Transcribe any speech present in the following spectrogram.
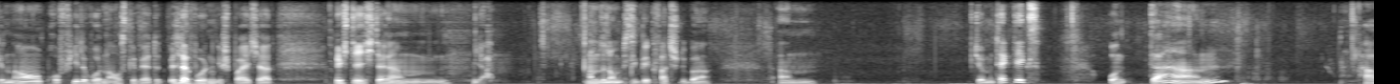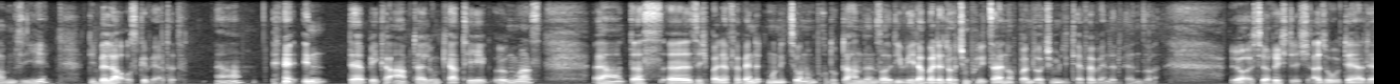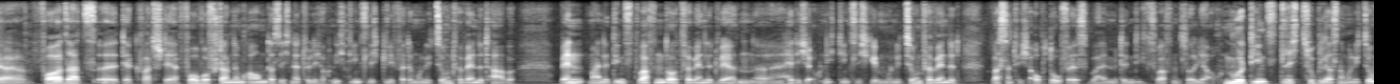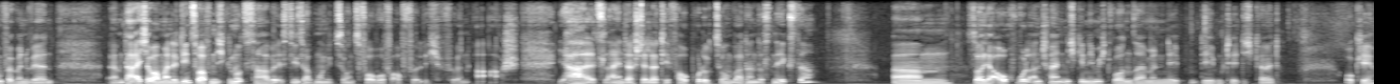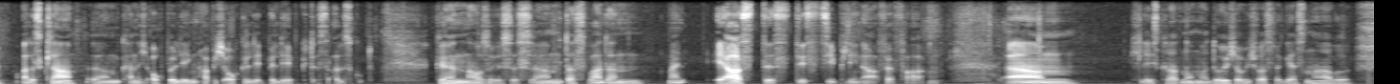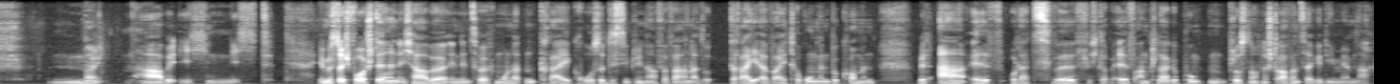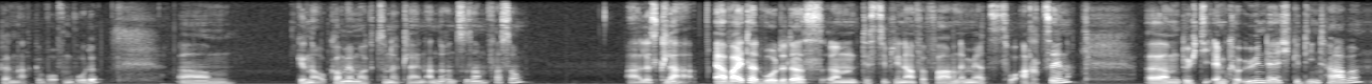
Genau, Profile wurden ausgewertet, Bilder wurden gespeichert. Richtig, ähm, ja. Haben sie noch ein bisschen gequatscht über ähm, German Tactics. Und dann haben sie die Bilder ausgewertet. Ja, in der BKA-Abteilung KT irgendwas, ja, dass äh, sich bei der verwendeten Munition um Produkte handeln soll, die weder bei der deutschen Polizei noch beim deutschen Militär verwendet werden sollen. Ja, ist ja richtig. Also der, der Vorsatz, äh, der Quatsch, der Vorwurf stand im Raum, dass ich natürlich auch nicht dienstlich gelieferte Munition verwendet habe. Wenn meine Dienstwaffen dort verwendet werden, äh, hätte ich auch nicht dienstlich Munition verwendet, was natürlich auch doof ist, weil mit den Dienstwaffen soll ja auch nur dienstlich zugelassene Munition verwendet werden. Ähm, da ich aber meine Dienstwaffen nicht genutzt habe, ist dieser Munitionsvorwurf auch völlig für den Arsch. Ja, als Laiendarsteller TV-Produktion war dann das nächste. Ähm, soll ja auch wohl anscheinend nicht genehmigt worden sein, meine Neb Nebentätigkeit. Okay, alles klar, ähm, kann ich auch belegen, habe ich auch belebt, ist alles gut. Genau so ist es. Ähm, das war dann mein erstes Disziplinarverfahren. Ähm, ich lese gerade nochmal durch, ob ich was vergessen habe. Nein, habe ich nicht. Ihr müsst euch vorstellen, ich habe in den zwölf Monaten drei große Disziplinarverfahren, also drei Erweiterungen bekommen mit A11 oder 12, ich glaube 11 Anklagepunkten plus noch eine Strafanzeige, die mir im Nachgang nachgeworfen wurde. Ähm, genau, kommen wir mal zu einer kleinen anderen Zusammenfassung. Alles klar. Erweitert wurde das ähm, Disziplinarverfahren im März 2018 ähm, durch die MKÜ, in der ich gedient habe,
